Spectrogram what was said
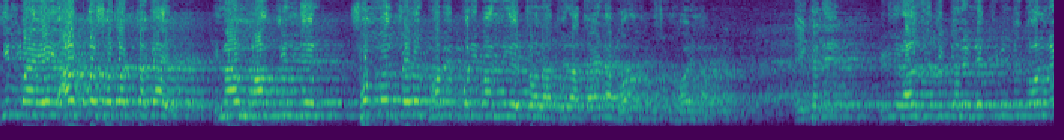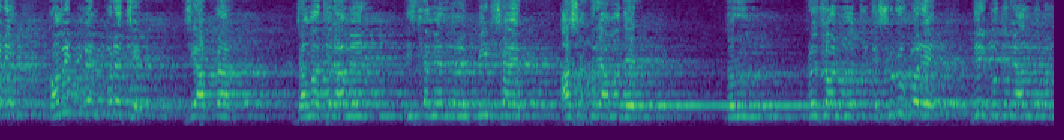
কিংবা এই আট দশ হাজার টাকায় ইমাম মহাজিনদের সম্মানজনকভাবে পরিবার নিয়ে চলাফেরা যায় না ভরণ পোষণ হয় না। এইখানে বিভিন্ন রাজনৈতিক দলের নেতৃবৃন্দ তো অলরেডি কমিটমেন্ট করেছে যে আপনার জামাতের আমির, ইসলামী আন্দোলনের পীর সাহেব আশা করি আমাদের তরুণ প্রজন্ম থেকে শুরু করে দীর্ঘদিনের আন্দোলন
